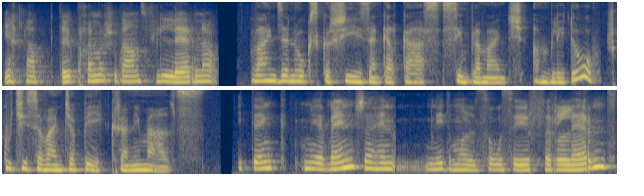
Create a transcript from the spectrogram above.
ich glaube, dort können wir schon ganz viel lernen. Vain se nox carschis en quel cas simplement amblido, scuci se vain ja pecra animals. Ich denke, wir Menschen haben nicht einmal so sehr verlernt,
